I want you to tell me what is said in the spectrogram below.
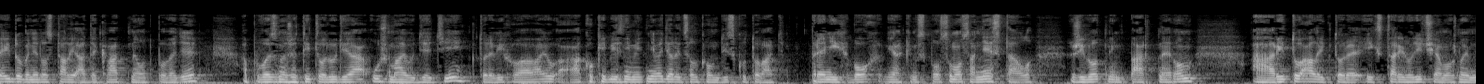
tej dobe nedostali adekvátne odpovede a povedzme, že títo ľudia už majú deti, ktoré vychovávajú a ako keby s nimi nevedeli celkom diskutovať. Pre nich Boh nejakým spôsobom sa nestal životným partnerom a rituály, ktoré ich starí rodičia možno im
